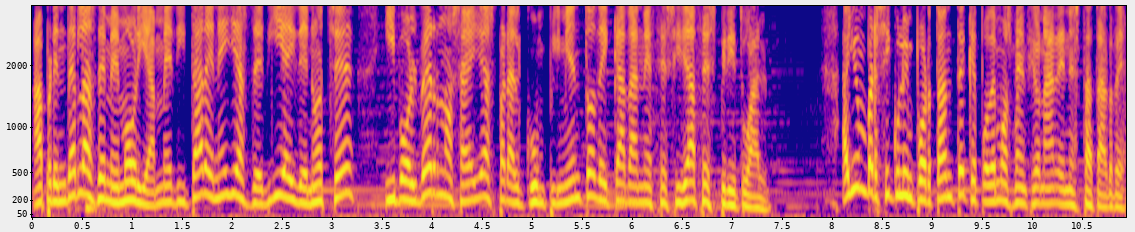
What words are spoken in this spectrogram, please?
aprenderlas de memoria, meditar en ellas de día y de noche y volvernos a ellas para el cumplimiento de cada necesidad espiritual. Hay un versículo importante que podemos mencionar en esta tarde.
